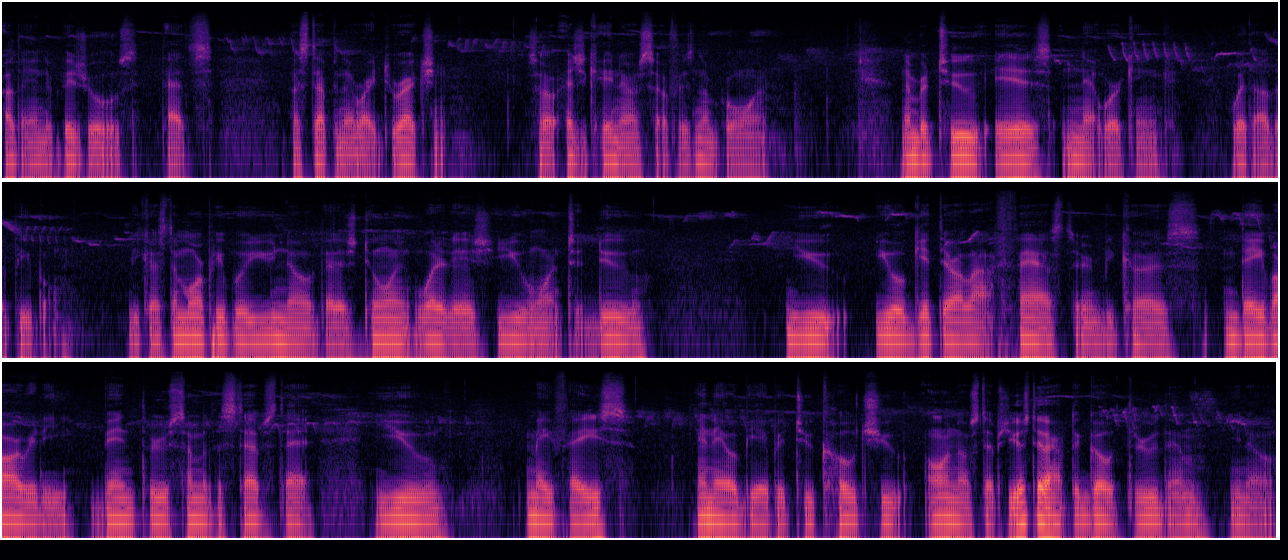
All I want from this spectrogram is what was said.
other individuals, that's a step in the right direction. So, educating ourselves is number one. Number two is networking with other people. Because the more people you know that is doing what it is you want to do, you you'll get there a lot faster because they've already been through some of the steps that you may face and they will be able to coach you on those steps. You'll still have to go through them, you know.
